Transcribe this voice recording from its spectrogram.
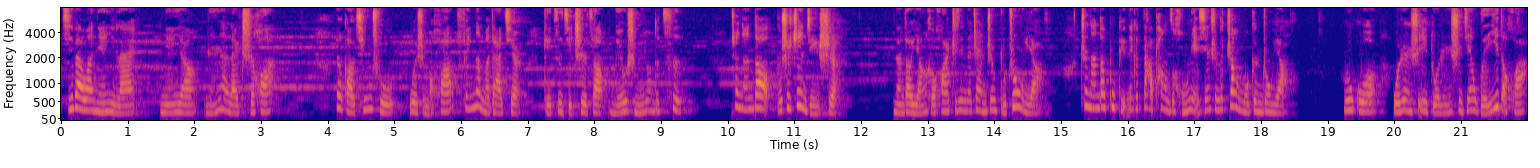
几百万年以来，绵羊仍然来吃花。要搞清楚为什么花费那么大劲儿给自己制造没有什么用的刺，这难道不是正经事？难道羊和花之间的战争不重要？这难道不比那个大胖子红脸先生的账目更重要？如果我认识一朵人世间唯一的花，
